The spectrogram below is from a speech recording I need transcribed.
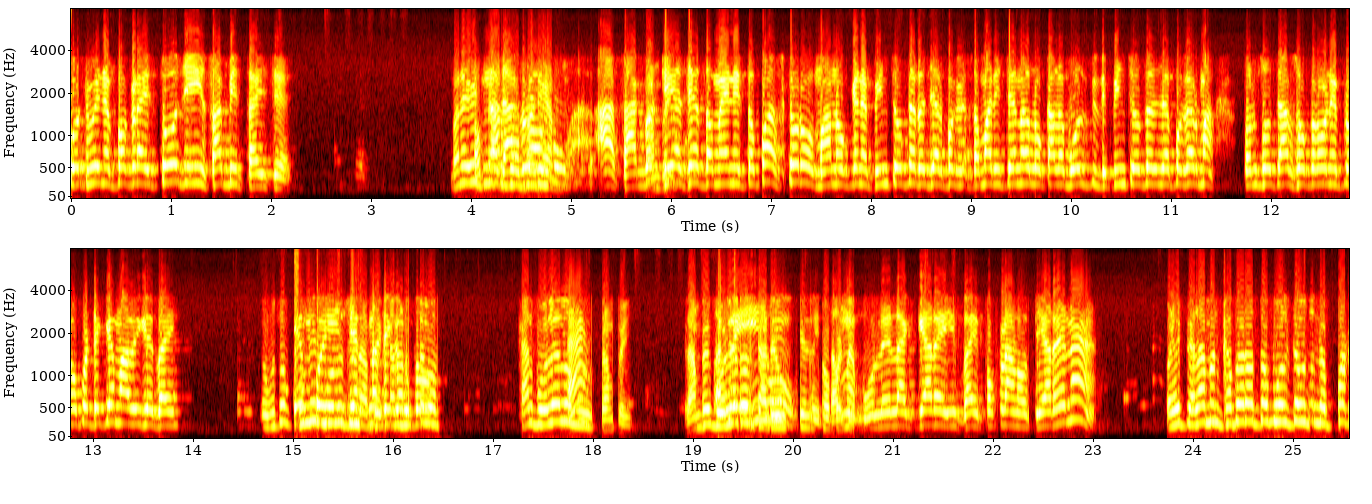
ગોઠવીને પકડાય તો જ એ સાબિત થાય છે. મને. આ સાગઠિયા છે તમે એની તપાસ કરો. માનો કે પંચોતેર હજાર પગાર. તમારી ચેનલો કાલે બોલતી હતી પંચોતેર હજાર પગારમાં ત્રણસો ચારસો કરોડની પ્રોપર્ટી કેમ આવી ગઈ ભાઈ? હું તો ખુલ્લી બોલું છું ને, કાલ બોલેલો? હું? રામભાઈ. રામભાઈ બોલેલો. તમે બોલેલા ક્યારે? એ ભાઈ પકડાણો ત્યારે ને. પણ એ પેલા મને ખબર હોત તો બોલતો હું તો નફટ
